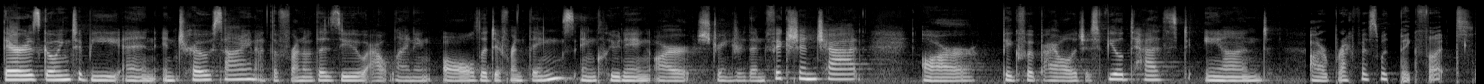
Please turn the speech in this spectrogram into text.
there is going to be an intro sign at the front of the zoo outlining all the different things, including our Stranger Than Fiction chat, our Bigfoot biologist field test, and our breakfast with Bigfoot.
